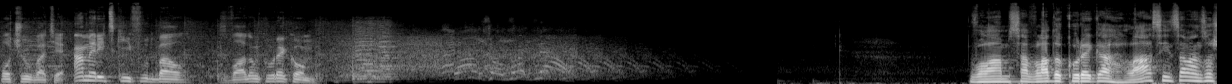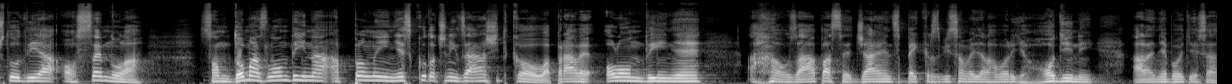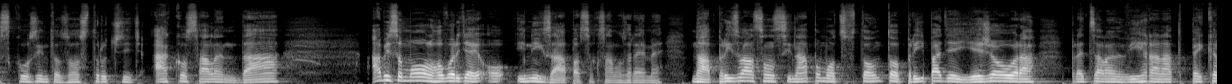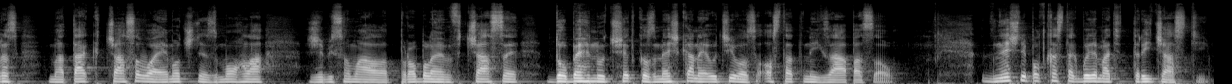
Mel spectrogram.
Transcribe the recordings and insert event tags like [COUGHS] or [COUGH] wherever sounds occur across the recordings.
Počúvate americký futbal s Vladom Kurekom. Volám sa Vlado Kurek a hlásim sa vám zo štúdia 8.0. Som doma z Londýna a plný neskutočných zážitkov a práve o Londýne a o zápase Giants Packers by som vedel hovoriť hodiny, ale nebojte sa, skúsim to zostručniť ako sa len dá, aby som mohol hovoriť aj o iných zápasoch samozrejme. No a prizval som si na pomoc v tomto prípade Ježoura, predsa len výhra nad Packers ma tak časovo a emočne zmohla, že by som mal problém v čase dobehnúť všetko zmeškané učivo z ostatných zápasov. Dnešný podcast tak bude mať tri časti.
